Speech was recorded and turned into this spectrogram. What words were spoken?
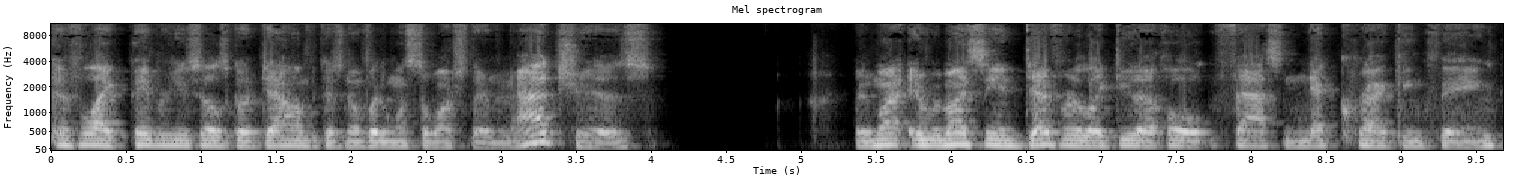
if like pay per view sales go down because nobody wants to watch their matches, we might it might see Endeavor like do that whole fast neck cracking thing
